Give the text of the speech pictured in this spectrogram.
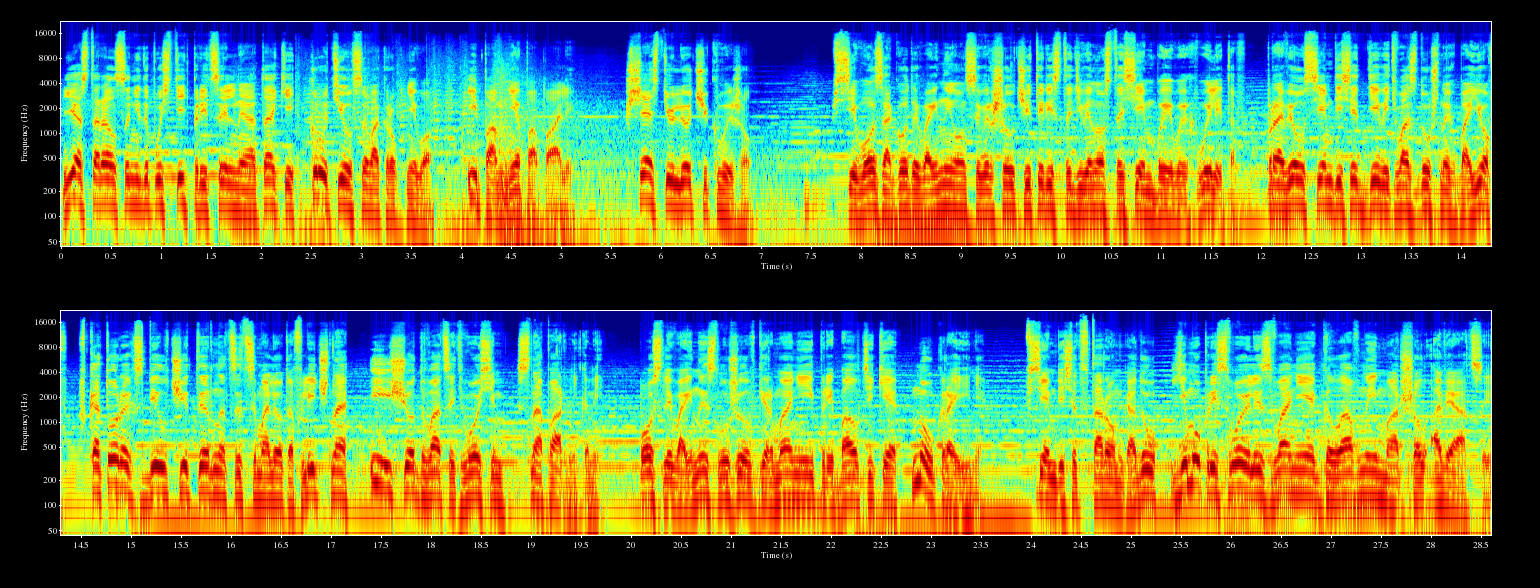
Я старался не допустить прицельной атаки, крутился вокруг него. И по мне попали. К счастью, летчик выжил. Всего за годы войны он совершил 497 боевых вылетов, провел 79 воздушных боев, в которых сбил 14 самолетов лично и еще 28 с напарниками. После войны служил в Германии, Прибалтике, на Украине. В 1972 году ему присвоили звание «Главный маршал авиации»,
